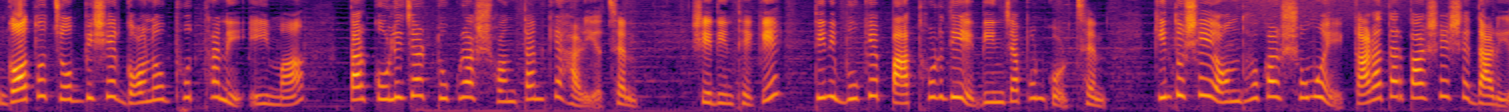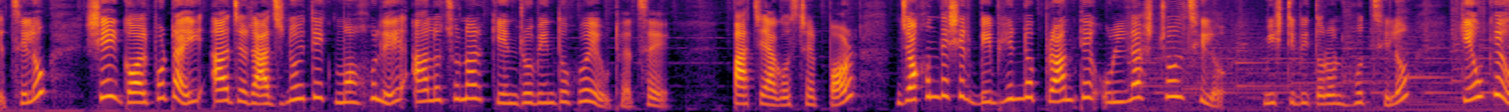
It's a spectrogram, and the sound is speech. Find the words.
গত চব্বিশের গণ অভ্যুত্থানে এই মা তার কলিজার টুকরা সন্তানকে হারিয়েছেন। সেদিন থেকে তিনি বুকে পাথর দিয়ে দিন যাপন করছেন। কিন্তু সেই অন্ধকার সময়ে কারা তার পাশে এসে দাঁড়িয়েছিল, সেই গল্পটাই আজ রাজনৈতিক মহলে আলোচনার কেন্দ্রবিন্দু হয়ে উঠেছে। পাঁচই আগস্টের পর যখন দেশের বিভিন্ন প্রান্তে উল্লাস চলছিল, মিষ্টি বিতরণ হচ্ছিল, কেউ কেউ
